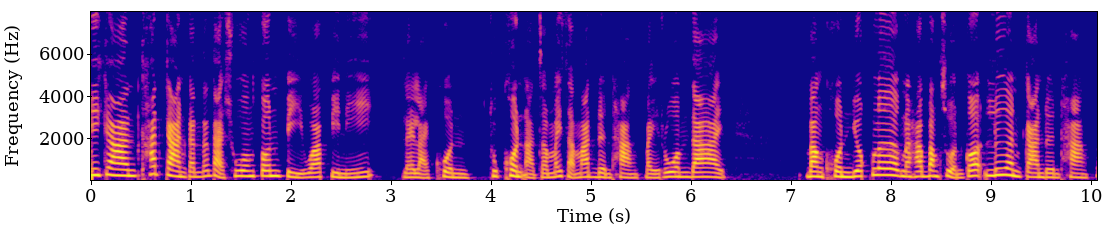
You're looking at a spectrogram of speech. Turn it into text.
มีการคาดการณ์กันตั้งแต่ช่วงต้นปีว่าปีนี้หลาย ๆ คนทุกคนอาจจะไม่สามารถเดินทางไปร่วมได้ บางคนยกเลิกนะคะ บางส่วนก็เลื่อนการเดินทางไป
